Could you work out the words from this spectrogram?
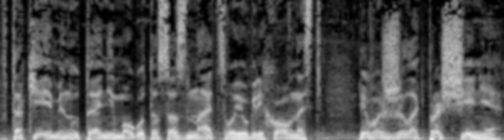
В такие минуты они могут осознать свою греховность и возжелать прощения.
